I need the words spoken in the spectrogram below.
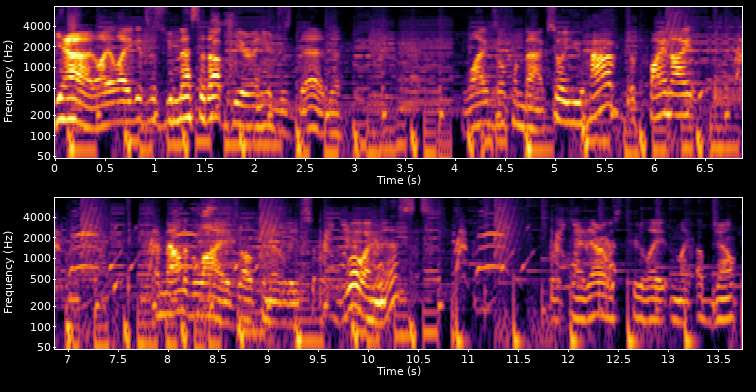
Yeah, like, like, it's just you mess it up here and you're just dead. Lives don't come back. So you have a finite amount of lives, ultimately. So, whoa, I missed? Okay, there I was too late in my up jump.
